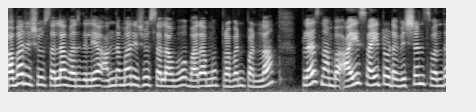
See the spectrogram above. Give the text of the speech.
பவர் இஷ்யூஸ் எல்லாம் வருது இல்லையா? அந்த மாதிரி இஷ்யூஸ் எல்லாமும் வராமல் ப்ரிவென்ட் பண்ணலாம். ப்ளஸ் நம்ம ஐ சைட்டோட விஷன்ஸ் வந்து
